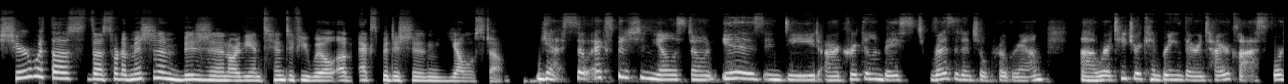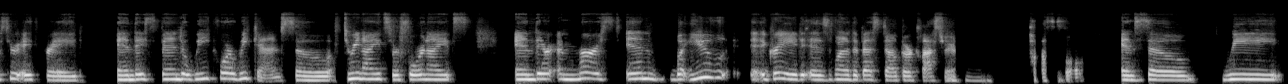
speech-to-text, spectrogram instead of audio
share with us the sort of mission and vision or the intent, if you will, of Expedition Yellowstone. Yes. So, Expedition Yellowstone is indeed our curriculum based residential program uh, where a teacher can bring their entire class, fourth through eighth grade, and they spend a week or a weekend. So, three nights or four nights and they're immersed in what you agreed is one of the best outdoor classrooms possible. And so we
